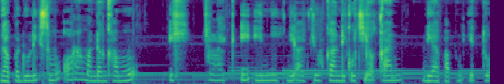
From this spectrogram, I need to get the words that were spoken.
gak peduli semua orang mandang kamu, ih jelek, ih ini diacuhkan, dikucilkan, di apa pun itu.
